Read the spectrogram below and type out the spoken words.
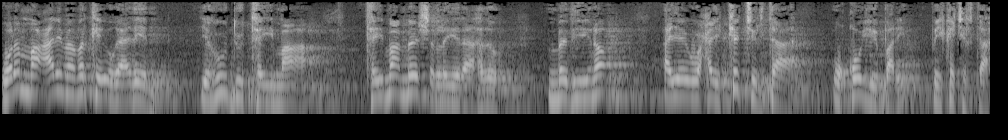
walamaa markay ogaadeen yahuudu taymaa taymaa meesha la yidhaahdo madiino ayay waxay ka jirtaa waqooyi bari bay ka jirtaa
